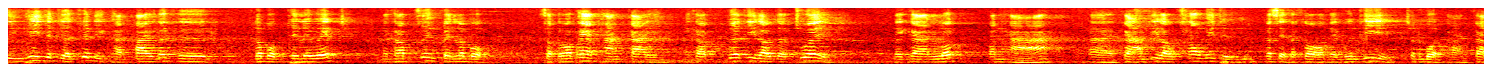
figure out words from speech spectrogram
สิ่งที่จะเกิดขึ้นอีกถัดไปก็คือระบบเทเลเวช นะครับ ซึ่งเป็นระบบสัตวแพทย์ทางไกลนะครับ เพื่อที่เราจะช่วยในการลดปัญหาการที่เราเข้าไม่ถึงเกษตรกรในพื้นที่ชนบทห่างไกล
